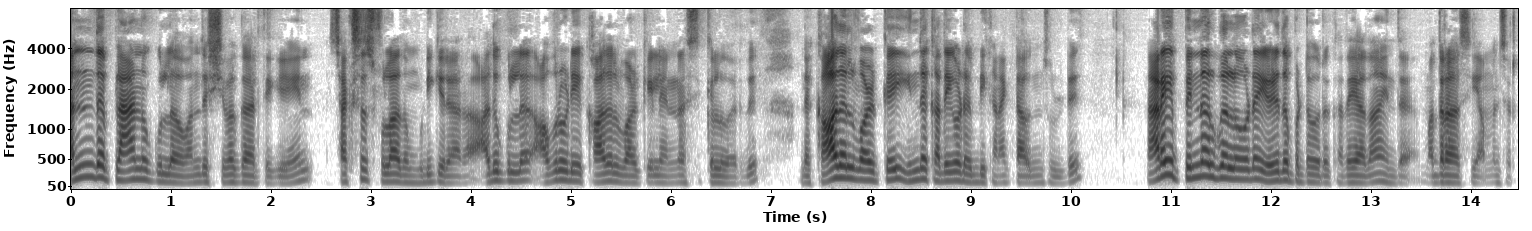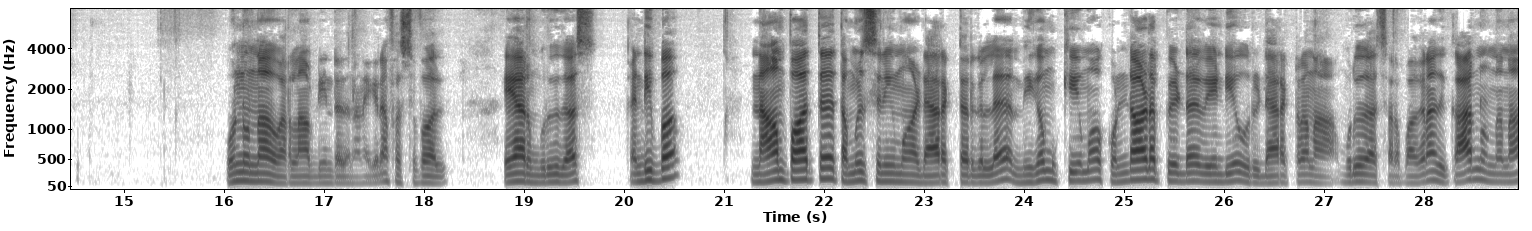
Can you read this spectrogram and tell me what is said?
அந்த பிளானுக்குள்ளே வந்த சிவகார்த்திகேயன் சக்ஸஸ்ஃபுல்லாக அதை முடிக்கிறாரு? அதுக்குள்ளே அவருடைய காதல் வாழ்க்கையில் என்ன சிக்கல் வருது? அந்த காதல் வாழ்க்கை இந்த கதையோட எப்படி கனெக்ட் ஆகுதுன்னு சொல்லிட்டு நிறைய பின்னல்களோட எழுதப்பட்ட ஒரு கதையாக தான் இந்த மதராசி அமைஞ்சிருக்கு. ஒன்று ஒன்றா வரலாம் அப்படின்றத நினைக்கிறேன். First of all A R Murugadoss கண்டிப்பாக நான் பார்த்த தமிழ் சினிமா டேரக்டர்களில் மிக முக்கியமாக கொண்டாடப்பட வேண்டிய ஒரு டேரக்டராக நான் முருகதாஸ் சாரை பார்க்குறேன். அதுக்கு காரணம் என்னென்னா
